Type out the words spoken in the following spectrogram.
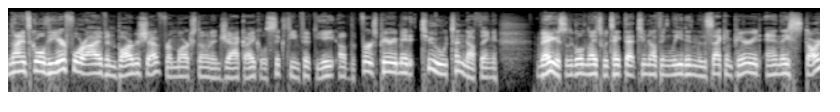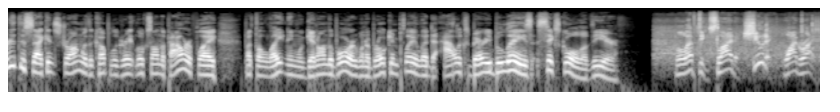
Ninth goal of the year for Ivan Barbashev from Mark Stone and Jack Eichel. 16:58 of the first period made it two to nothing. Vegas, so the Golden Knights would take that 2 0 lead into the second period, and they started the second strong with a couple of great looks on the power play, but the Lightning would get on the board when a broken play led to Alex Barré-Boulet's sixth goal of the year. Lefty sliding, shooting, wide right.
